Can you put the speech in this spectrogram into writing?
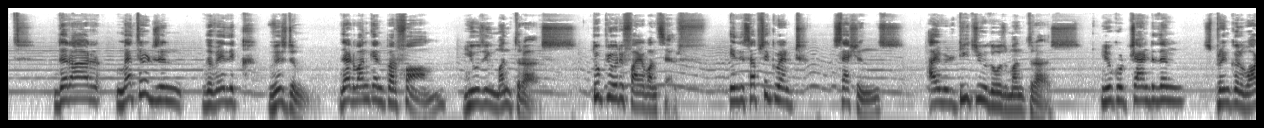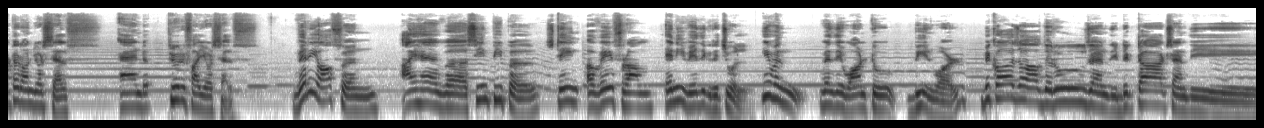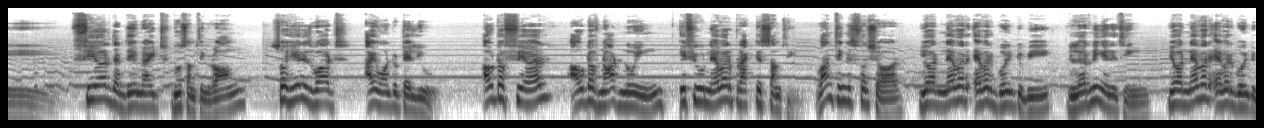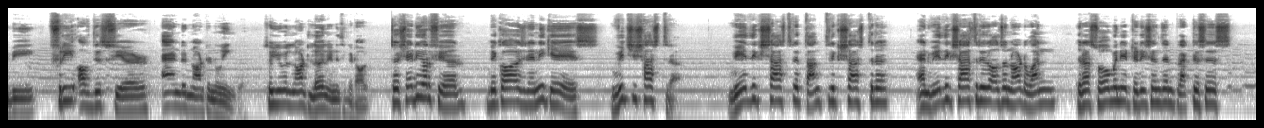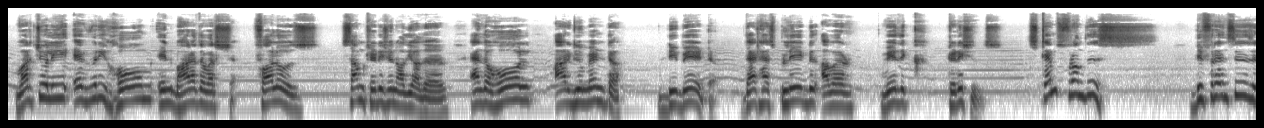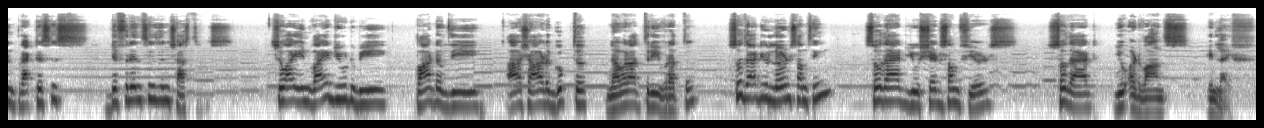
there are methods in the Vedic wisdom that one can perform using mantras to purify oneself. In the subsequent sessions, I will teach you those mantras. You could chant them, sprinkle water on yourself, and purify yourself. Very often, I have uh, seen people staying away from any Vedic ritual, even when they want to be involved because of the rules and the diktats and the fear that they might do something wrong. So, here is what I want to tell you. Out of fear, out of not knowing, if you never practice something, one thing is for sure you are never ever going to be learning anything. You are never ever going to be free of this fear and not knowing so you will not learn anything at all. So shed your fear because in any case, which Shastra? Vedic Shastra, Tantric Shastra, and Vedic Shastra is also not one. There are so many traditions and practices. Virtually every home in Bharatavarsha follows some tradition or the other, and the whole argument, debate that has plagued our Vedic traditions stems from this differences in practices, differences in shastras. So I invite you to be part of the Ashad Navaratri Vrat so that you learn something, so that you shed some fears, so that you advance in life.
